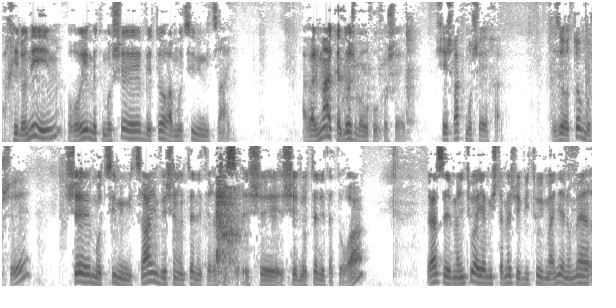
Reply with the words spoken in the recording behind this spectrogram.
החילונים רואים את משה בתור המוציא ממצרים. אבל מה הקדוש ברוך הוא חושב? שיש רק משה אחד. שזה אותו משה שמוציא ממצרים ושנותן את, שנותן את התורה. ואז מניטו היה משתמש בביטוי מעניין, אומר,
